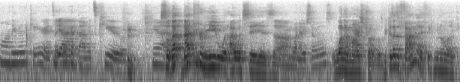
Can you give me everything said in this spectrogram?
oh, they really care. It's like Yeah. look at them, it's cute. Yeah. so that that for me what I would say is um, one of your struggles. one of my struggles because as a family I think you know like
